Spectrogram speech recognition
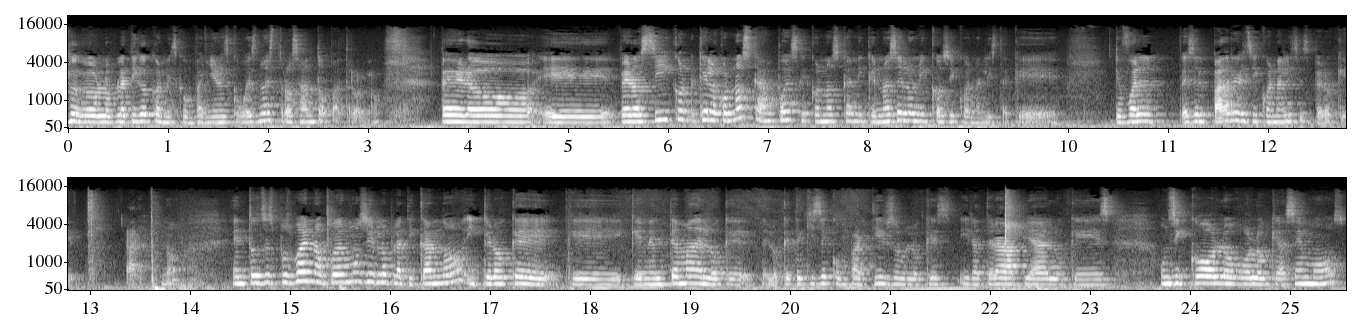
lo platico con mis compañeros, como es nuestro santo patrono pero eh, pero sí que lo conozcan pues que conozcan y que no es el único psicoanalista que, que fue el, es el padre del psicoanálisis pero que no entonces pues bueno podemos irlo platicando y creo que, que, que en el tema de lo que de lo que te quise compartir sobre lo que es ir a terapia lo que es un psicólogo lo que hacemos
